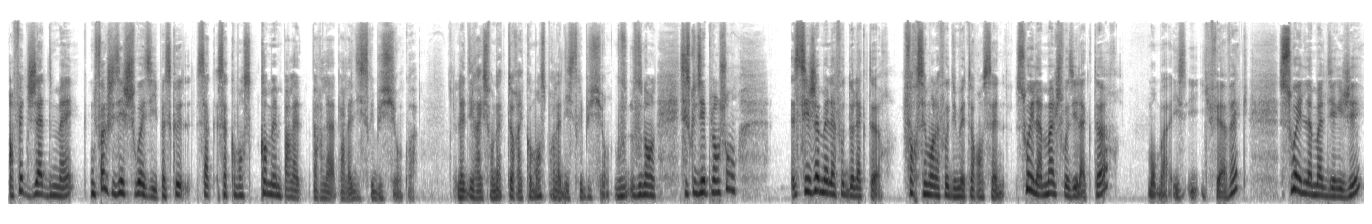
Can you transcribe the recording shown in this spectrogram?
en fait, j'admets une fois que je les ai choisis, parce que ça, commence quand même par la, par la, par la distribution, quoi. La direction d'acteur, elle commence par la distribution. Vous, c'est ce que disait Planchon. C'est jamais la faute de l'acteur, forcément la faute du metteur en scène. Soit il a mal choisi l'acteur, bon bah il, fait avec. Soit il l'a mal dirigé,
